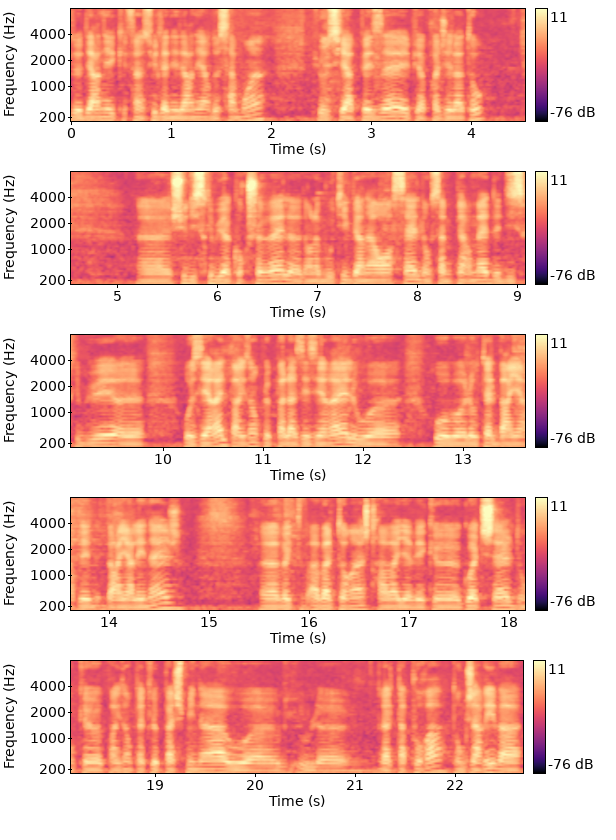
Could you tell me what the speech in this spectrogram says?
le, dernier, enfin celui de l'année dernière de Samoin, puis aussi à Pézet et puis après Gelato. Je suis distribué à Courchevel dans la boutique Bernard Orcel, donc ça me permet de distribuer aux RL, par exemple, le Palace des RL ou, euh, l'hôtel Barrière-les Neiges. Euh, avec, à Val je travaille avec euh, Guachel, donc par exemple avec le Pashmina ou, l'Altapura. Donc j'arrive à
